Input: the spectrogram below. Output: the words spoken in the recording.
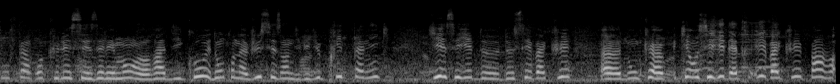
pour faire reculer ces éléments radicaux. Et donc on a vu ces individus pris de panique qui essayaient de, s'évacuer, donc qui ont essayé d'être évacués par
